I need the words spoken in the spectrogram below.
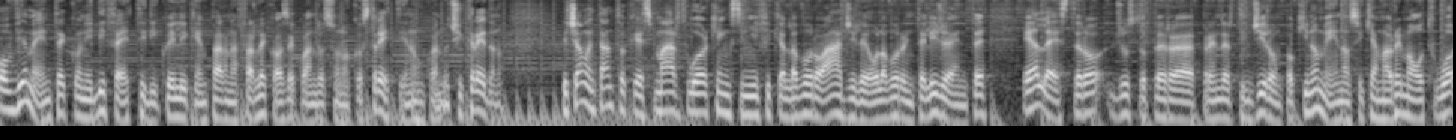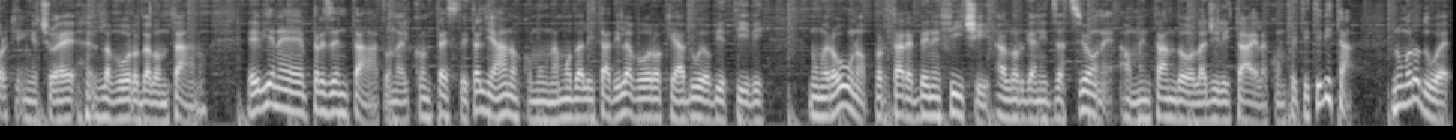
ovviamente con i difetti di quelli che imparano a fare le cose quando sono costretti, non quando ci credono. Diciamo intanto che smart working significa lavoro agile o lavoro intelligente e all'estero, giusto per prenderti in giro un pochino meno, si chiama remote working, cioè lavoro da lontano e viene presentato nel contesto italiano come una modalità di lavoro che ha due obiettivi. Numero uno, portare benefici all'organizzazione aumentando l'agilità e la competitività. Numero due,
